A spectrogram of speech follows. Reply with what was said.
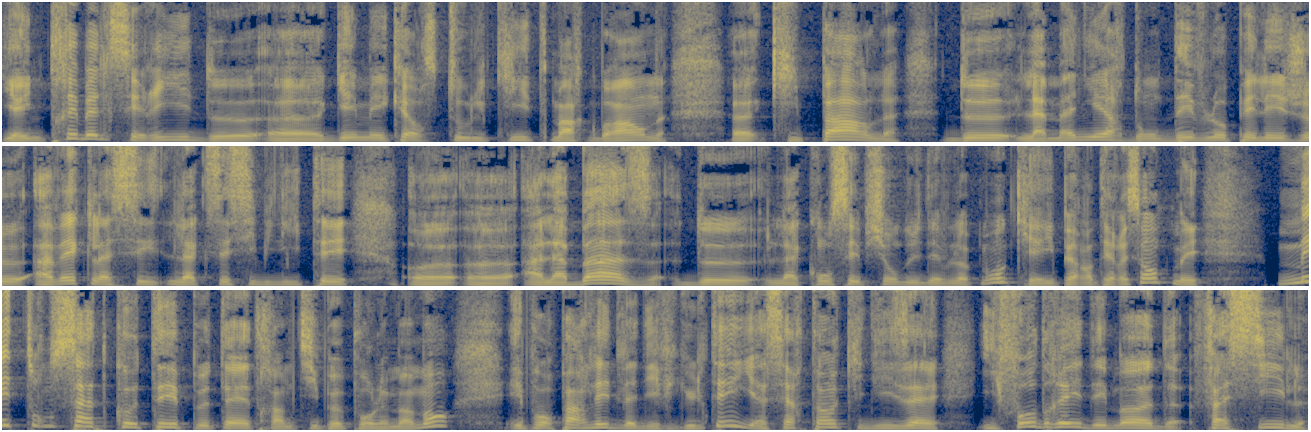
il y a une très belle série de euh, Game Maker's Toolkit, Mark Brown, qui parle de la manière dont développer les jeux avec l'accessibilité à la base de la conception du développement, qui est hyper intéressante. Mais mettons ça de côté peut-être un petit peu pour le moment. Et pour parler de la difficulté, il y a certains qui disaient il faudrait des modes faciles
